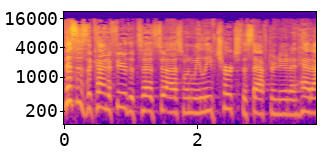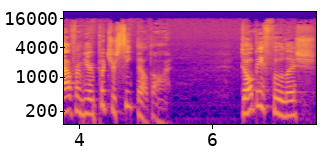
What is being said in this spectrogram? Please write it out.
This is the kind of fear that says to us when we leave church this afternoon and head out from here put your seatbelt on. Don't be foolish.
